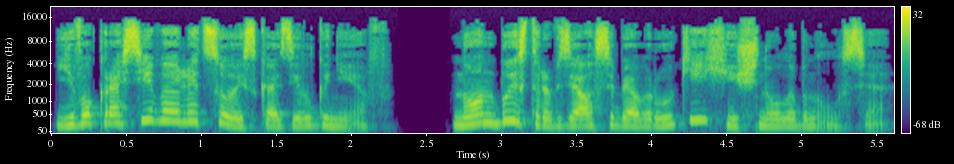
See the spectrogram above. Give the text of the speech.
Его красивое лицо исказил гнев, но он быстро взял себя в руки и хищно улыбнулся,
